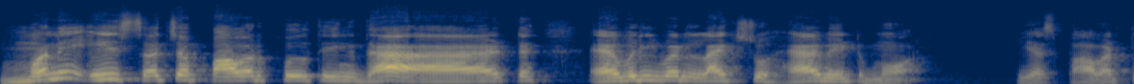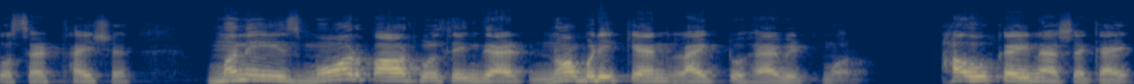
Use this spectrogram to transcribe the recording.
money is such a powerful thing that everyone likes to have it more yes power તો સેટ થાય છે money is more powerful thing that nobody can like to have it more આવું કહી ના શકાય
